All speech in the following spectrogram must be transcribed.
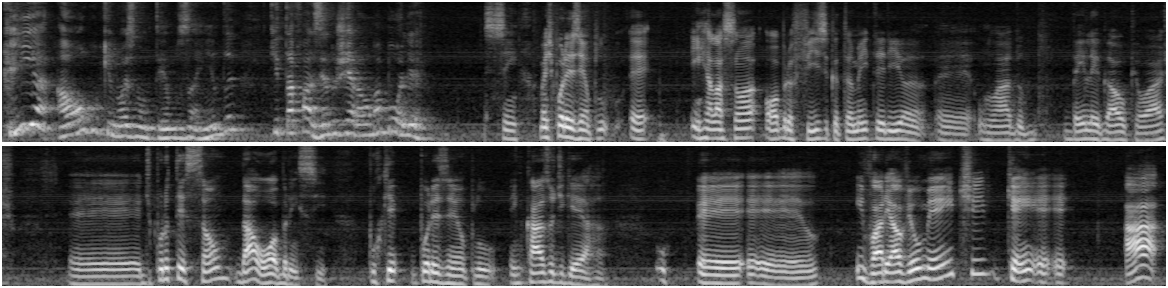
cria algo que nós não temos ainda, que está fazendo gerar uma bolha. Sim, mas por exemplo, é, em relação à obra física também teria é, um lado bem legal que eu acho é, de proteção da obra em si, porque por exemplo, em caso de guerra, o, é, é, invariavelmente quem é, há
